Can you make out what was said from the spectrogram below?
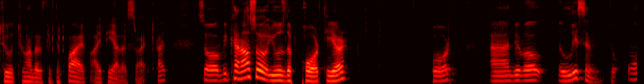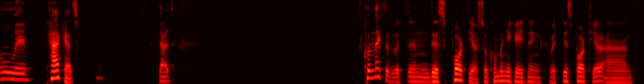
to 255 ip address right right? So we can also use the port here port and we will listen to only packets that connected within this port here. So communicating with this port here and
